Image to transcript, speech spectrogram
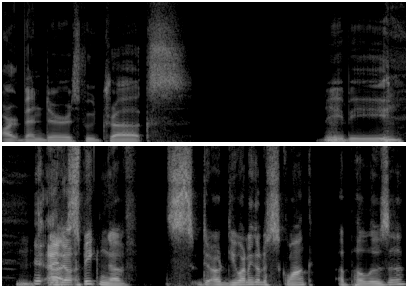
art vendors, food trucks, Mm, maybe. Mm. I Uh, don't- speaking of, do, do you want to go to Squonk a Palooza?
